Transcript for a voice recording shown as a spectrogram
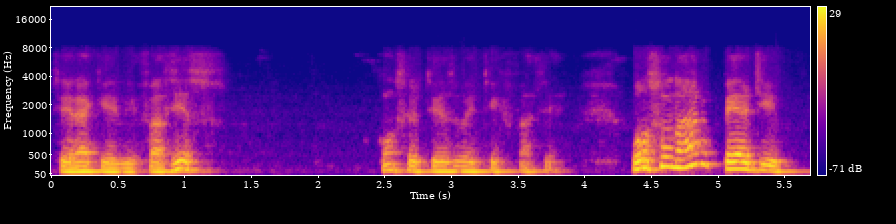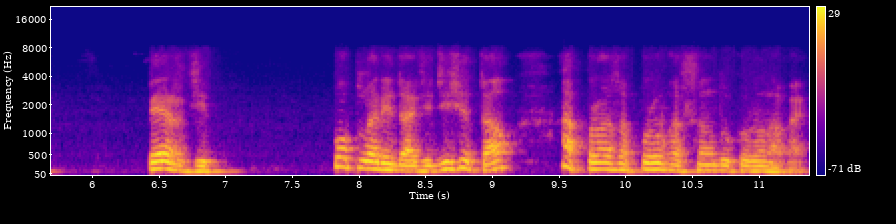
Será que ele faz isso? Com certeza vai ter que fazer. Bolsonaro perde, perde popularidade digital após a aprovação do coronavírus.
